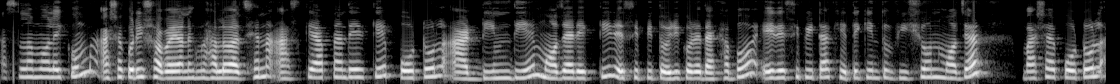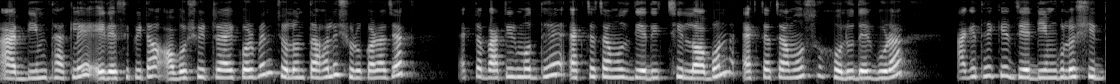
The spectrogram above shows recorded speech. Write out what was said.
আসসালামু আলাইকুম। আশা করি সবাই অনেক ভালো আছেন। আজকে আপনাদেরকে পটল আর ডিম দিয়ে মজার একটি রেসিপি তৈরি করে দেখাবো। এই রেসিপিটা খেতে কিন্তু ভীষণ মজার। বাসায় পটল আর ডিম থাকলে এই রেসিপিটা অবশ্যই ট্রাই করবেন। চলুন তাহলে শুরু করা যাক। একটা বাটির মধ্যে এক চা চামচ দিয়ে দিচ্ছি লবণ, এক চা চামচ হলুদের গুঁড়া। আগে থেকে যে ডিমগুলো সিদ্ধ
